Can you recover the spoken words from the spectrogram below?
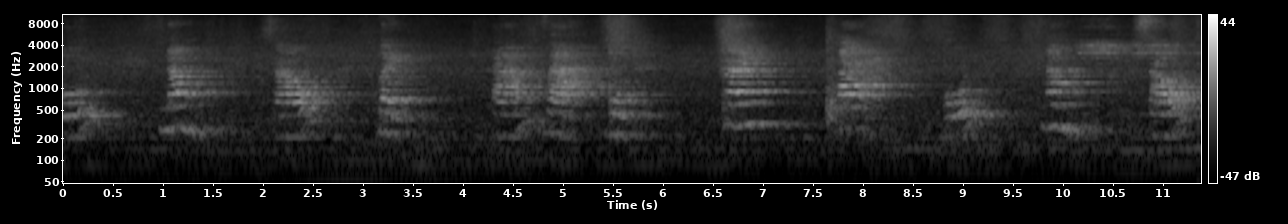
bốn năm sáu bảy tám và một hai ba bốn năm sáu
